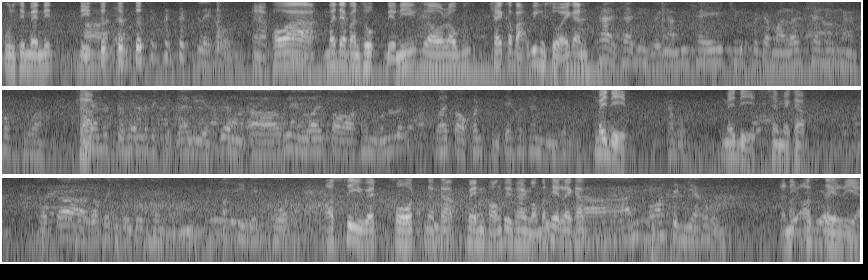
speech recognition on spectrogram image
ปูนซีเมนต์นี่ดีดตึ๊บตึ๊บตึ๊บตึ๊กตึ๊กตึ๊กเลยครับผมอ่าเพราะว่าไม่ได้บรรทุก เดี๋ยวนี้เราเราใช้กระบะวิ่งสวยกัน ใช่ใช่ที่สวยงามที่ใช้ชีวิตประจำวันแล้วใช้ในงานครอบครัวครับเพาะฉะนั้นตัวเนี้ยมันจะเก็บรายละเอียดเรื่องเอ่อวิ่งรอยต่อถนนรอยต่อคอนกรีตได้ค่อนข้างดีครับผมไม่ดีดครับผม ไม่ดีดใช่ไหมครับ แล้วก็เราก็จะเป็นตัวแทนของ ออสซี่เวสโคดออสซี่เวสโคดนะครับเป็นของผลิตภัณฑ์ของประเทศอะไรครับอันนี้ของออสเตรเลียครับผมอันนี้ออสเตรเลีย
